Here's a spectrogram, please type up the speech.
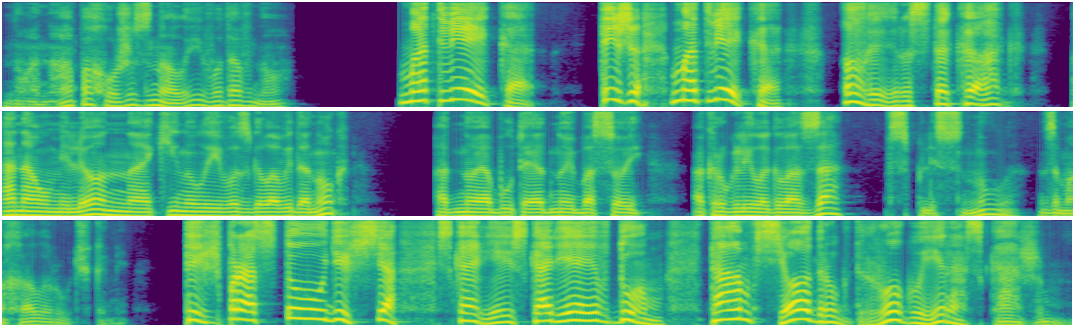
но она, похоже, знала его давно. «Матвейка! Ты же Матвейка! Вырос-то как!» Она умиленно окинула его с головы до ног, одной обутой, одной босой, округлила глаза, всплеснула, замахала ручками. «Ты ж простудишься! Скорее, скорее в дом! Там все друг другу и расскажем!»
